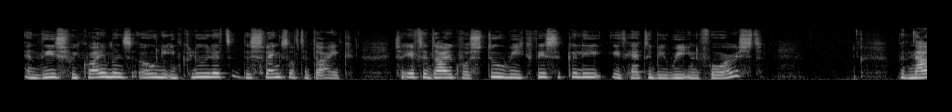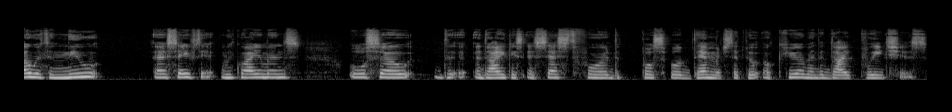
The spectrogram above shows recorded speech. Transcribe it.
and these requirements only included the strength of the dike. So if the dike was too weak physically, it had to be reinforced. But now with the new uh, safety requirements, also the a dike is assessed for the possible damage that will occur when the dike breaches.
